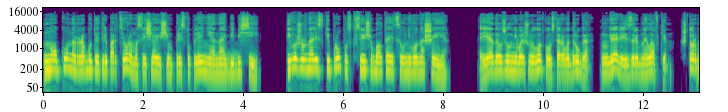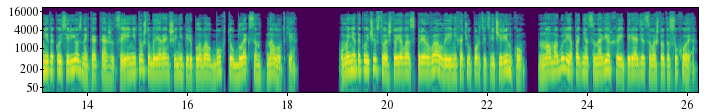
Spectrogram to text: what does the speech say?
но Коннор работает репортером, освещающим преступления на BBC. Его журналистский пропуск все еще болтается у него на шее. Я одолжил небольшую лодку у старого друга, Гарри из рыбной лавки. Шторм не такой серьезный, как кажется, и не то, чтобы я раньше не переплывал бухту Блэксенд на лодке. У меня такое чувство, что я вас прервал и не хочу портить вечеринку, но могу ли я подняться наверх и переодеться во что-то сухое?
